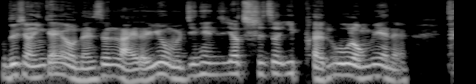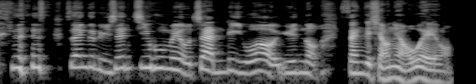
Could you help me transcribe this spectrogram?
我就想应该有男生来了，因为我们今天要吃这一盆乌龙面呢。三个女生几乎没有站立，我好晕哦，三个小鸟胃哦，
